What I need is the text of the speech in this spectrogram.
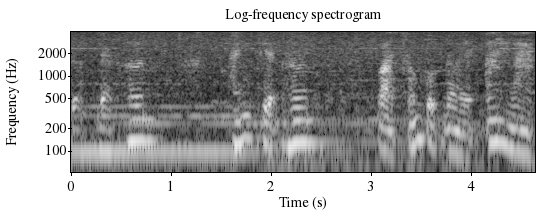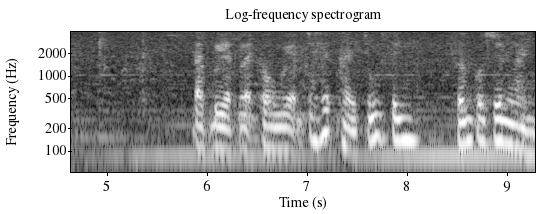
được đẹp hơn, thánh thiện hơn và sống cuộc đời an lạc đặc biệt lại cầu nguyện cho hết thảy chúng sinh sớm có duyên lành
